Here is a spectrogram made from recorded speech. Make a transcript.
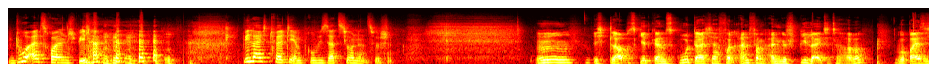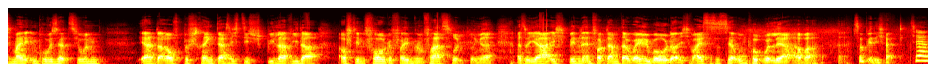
du als Rollenspieler. Wie leicht fällt dir Improvisation inzwischen? Mm, Ich glaube, es geht ganz gut, da ich ja von Anfang an gespielleitet habe. Wobei sich meine Improvisation eher darauf beschränkt, dass ich die Spieler wieder auf den vorgefallenen Pfad zurückbringe. Also ja, ich bin ein verdammter Railroader. Ich weiß, es ist sehr unpopulär, aber so bin ich halt. Tja,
